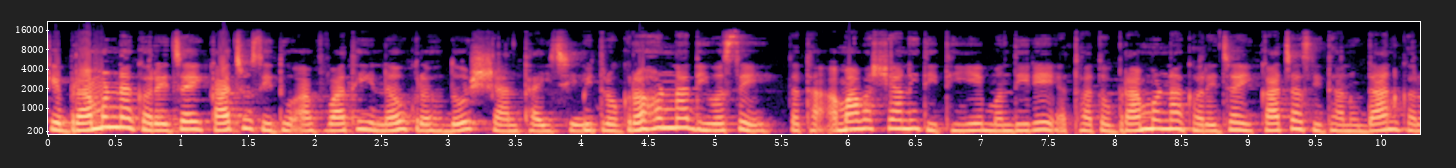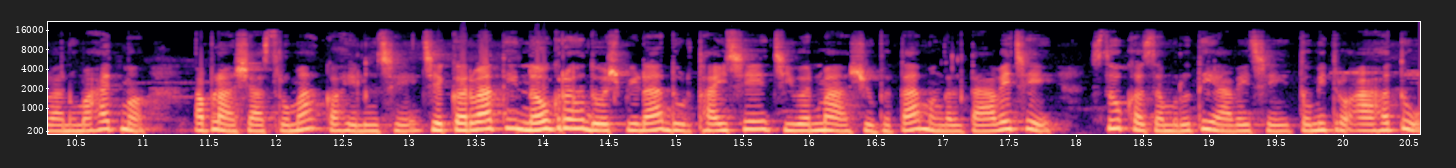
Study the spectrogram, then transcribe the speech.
કે બ્રાહ્મણના ઘરે જઈ કાચું સીધું આપવાથી નવગ્રહ દોષ શાંત થાય છે. મિત્રો, ગ્રહણના દિવસે તથા અમાવસ્યાની તિથિએ મંદિરે અથવા તો બ્રાહ્મણના ઘરે જઈ કાચા સીધાનું દાન કરવાનું મહાત્મ્ય આપણા શાસ્ત્રોમાં કહેલું છે, જે કરવાથી નવગ્રહ દોષ પીડા દૂર થાય છે, જીવનમાં શુભતા મંગલતા આવે છે, સુખ સમૃદ્ધિ આવે છે. તો મિત્રો, આ હતું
